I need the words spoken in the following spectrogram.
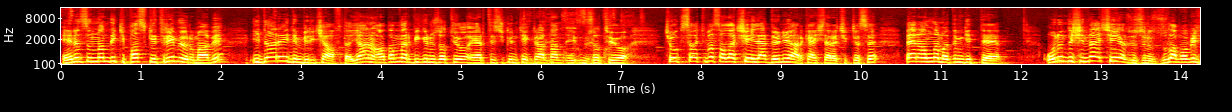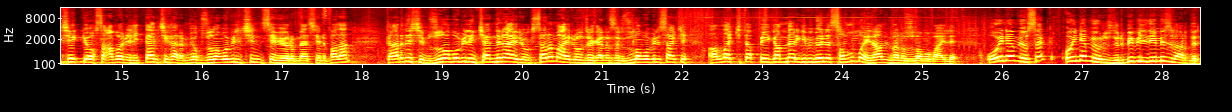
En azından de ki pas getiremiyorum abi. İdare edin 1-2 hafta. Yani adamlar bir gün uzatıyor ertesi gün tekrardan e, uzatıyor. Çok saçma salak şeyler dönüyor arkadaşlar açıkçası. Ben anlamadım gitti. Onun dışında şey yazıyorsunuz. Zula Mobil çek yoksa abonelikten çıkarım. Yok Zula Mobil için seviyorum ben seni falan. Kardeşim Zula Mobil'in kendine ayrı yok. Sana mı ayrı olacak anasını? Zula Mobil'i sanki Allah kitap peygamber gibi böyle savunmayın abi bana Zula Mobile'i. Oynamıyorsak oynamıyoruzdur. Bir bildiğimiz vardır.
